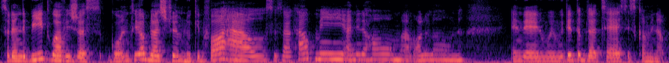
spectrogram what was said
So then the B12 is just going to your bloodstream looking for a house. It's like, help me, I need a home, I'm all alone. And then when we did the blood test, it's coming up.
